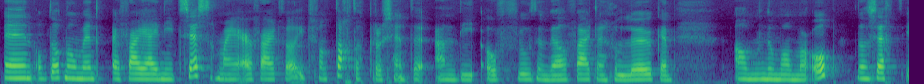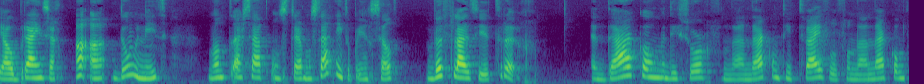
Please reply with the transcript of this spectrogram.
En op dat moment ervaar jij niet 60, maar je ervaart wel iets van 80% aan die overvloed en welvaart en geluk en noem maar, maar op, dan zegt jouw brein, zegt, ah, uh doen we niet, want daar staat ons thermostaat niet op ingesteld, we fluiten je terug. En daar komen die zorgen vandaan, daar komt die twijfel vandaan, daar komt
